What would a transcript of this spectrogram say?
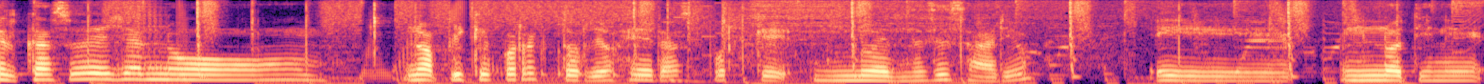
El caso de ella no, no aplique corrector de ojeras porque no es necesario. Eh, no tiene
